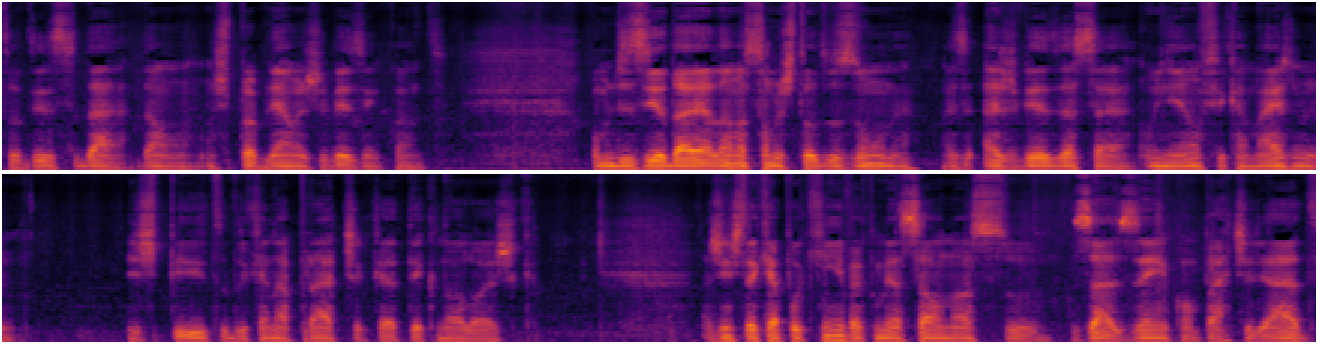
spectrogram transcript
tudo isso dá, dá uns problemas de vez em quando. Como dizia o Dalai Lama, somos todos um, né? Mas às vezes essa união fica mais no espírito do que na prática tecnológica. A gente daqui a pouquinho vai começar o nosso zazen compartilhado.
